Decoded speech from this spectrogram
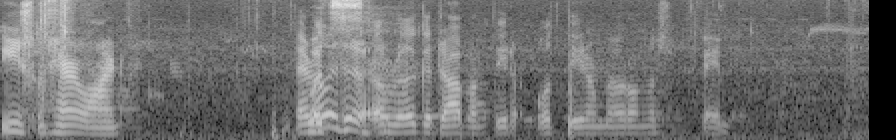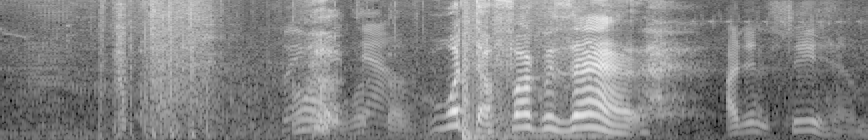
You need some hairline. They really What's- did a really good job on theater, with theater mode on this game. Oh, what the? What the fuck was that? I didn't see him.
